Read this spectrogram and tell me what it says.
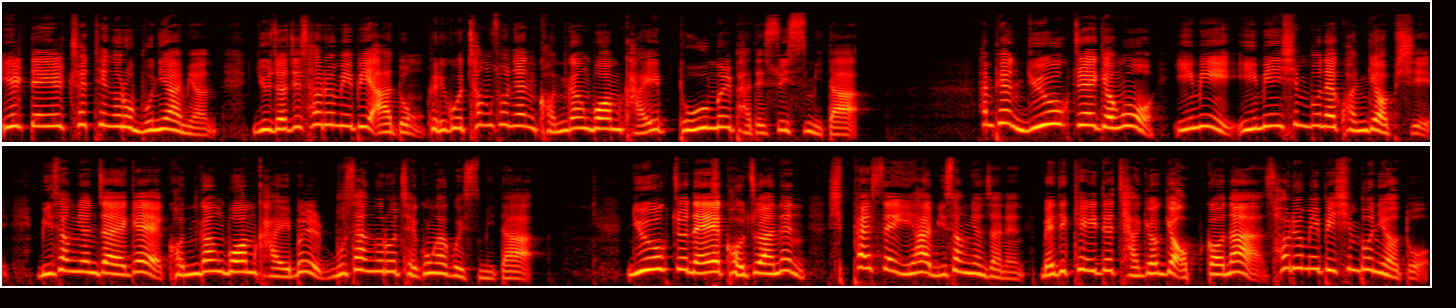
1대1 채팅으로 문의하면 뉴저지 서류 미비 아동 그리고 청소년 건강보험 가입 도움을 받을 수 있습니다. 한편 뉴욕주의 경우 이미 이민 신분에 관계없이 미성년자에게 건강보험 가입을 무상으로 제공하고 있습니다. 뉴욕주 내에 거주하는 18세 이하 미성년자는 메디케이드 자격이 없거나 서류 미비 신분이어도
